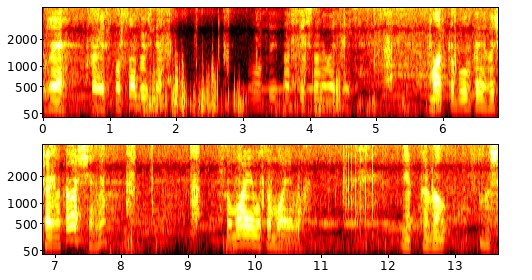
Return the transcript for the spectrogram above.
вже приспособився. От, і практично не летить. Маска була, звичайно, краще, ну що маємо, то маємо. Як казав наш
